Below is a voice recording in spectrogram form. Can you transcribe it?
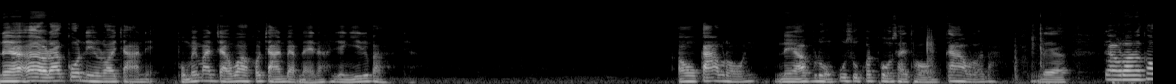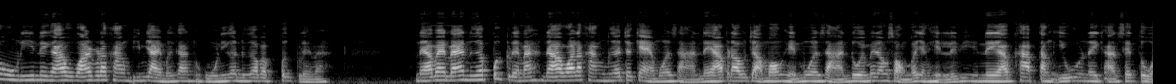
เนี่ยเออแล้วก้นนี่รอยจานเนี่ยผมไม่มั่นใจว่าเขาจานแบบไหนนะอย่างนี้หรือเปล่าเอาเก้าร้อยนะครับหลวงปู่สุขวัดโพสายทองเก้าร้อยบาทนะครับ แก้วเราแล้วก็องค์นี้นะครับวัดระฆังพิมพ์ใหญ่เหมือนกันโอ้โหนี่ก็เนื้อแบบปึกเลยไหมนะครับแม่เนื้อปึกเลยไหมนะวัดระฆังเนื้อจะแก่มวลสารนะครับ เราจะมองเห็นมวลสารโดยไม่ต้องส่องก็ยังเห็นเลยพี่นะครับคาบตังอิ้วในการเซตตัว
